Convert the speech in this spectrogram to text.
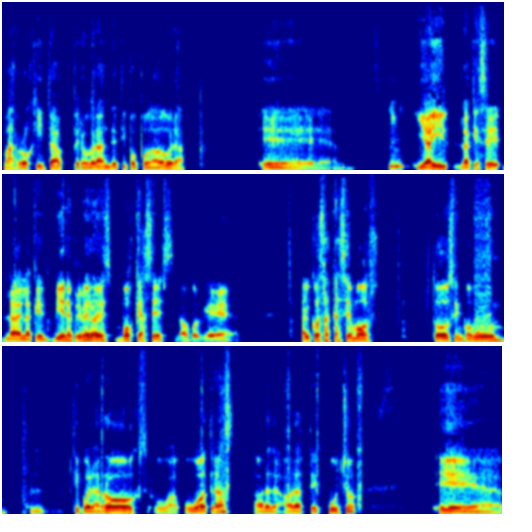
más rojita pero grande tipo podadora. Eh, y ahí la que, se, la, que viene primero es vos qué haces, ¿no? Porque hay cosas que hacemos todos en común, tipo el arroz u, otras, ahora, ahora te escucho. Eh,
